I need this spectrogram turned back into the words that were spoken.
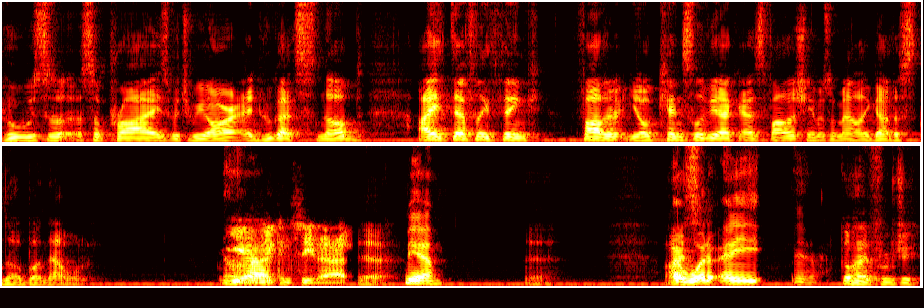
who was a surprise, which we are, and who got snubbed. I definitely think Father, you know, Ken Sliviak as Father Seamus O'Malley got a snub on that one. Yeah, I can see that. Yeah. Yeah. Yeah. Uh, what any? Yeah. Go ahead, Frucci.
